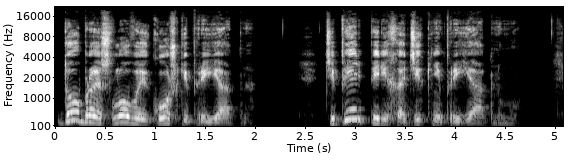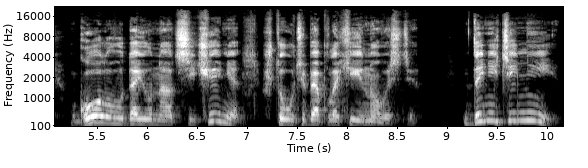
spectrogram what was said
«Доброе слово и кошке приятно. Теперь переходи к неприятному. Голову даю на отсечение, что у тебя плохие новости. Да не тяни!»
